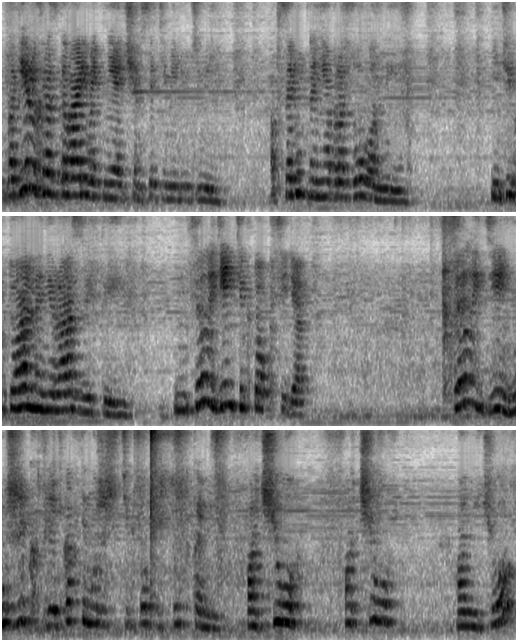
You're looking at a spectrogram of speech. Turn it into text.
Во-первых, разговаривать не о чем с этими людьми. Абсолютно необразованные, интеллектуально неразвитые. Ну, Целый день тикток сидят. Целый день. Мужик, блядь, как ты можешь в тиктоке сутками? А чё? А чё? А ничего?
